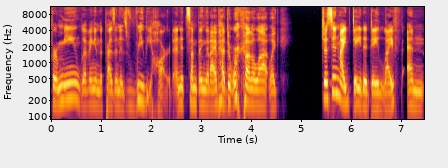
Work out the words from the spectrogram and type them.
for me, living in the present is really hard. And it's something that I've had to work on a lot. Like just in my day to day life and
